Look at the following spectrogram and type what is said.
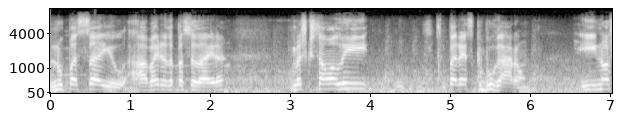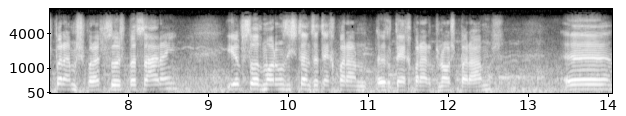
no passeio à beira da passadeira, mas que estão ali, parece que bugaram. E nós paramos para as pessoas passarem e a pessoa demora uns instantes até reparar, até reparar que nós paramos. ah,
